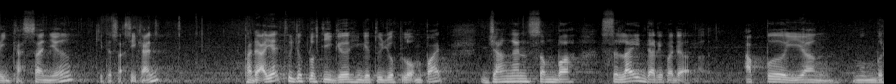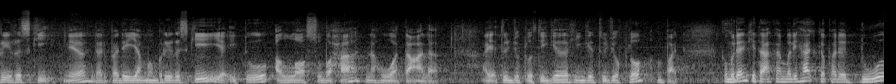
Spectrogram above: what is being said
ringkasannya kita saksikan pada ayat 73 hingga 74 jangan sembah selain daripada apa yang memberi rezeki ya daripada yang memberi rezeki iaitu Allah Subhanahu Wa Taala. Ayat 73 hingga 74 kemudian kita akan melihat kepada dua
